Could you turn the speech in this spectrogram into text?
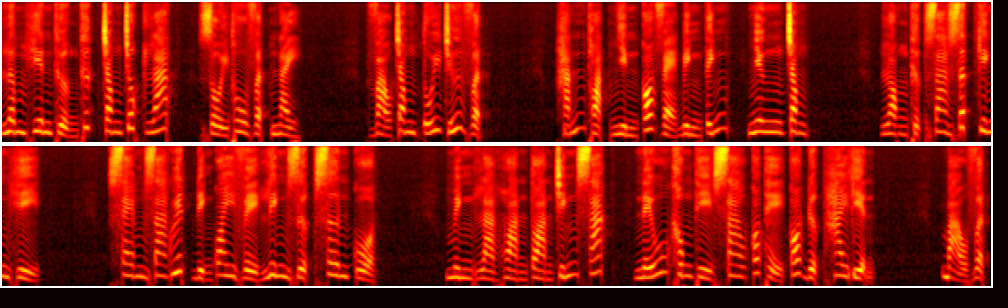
Lâm Hiên thưởng thức trong chốc lát, rồi thu vật này vào trong túi chứ vật. Hắn thoạt nhìn có vẻ bình tĩnh, nhưng trong lòng thực ra rất kinh hỉ. Xem ra quyết định quay về Linh Dược Sơn của mình là hoàn toàn chính xác. Nếu không thì sao có thể có được hai kiện bảo vật.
